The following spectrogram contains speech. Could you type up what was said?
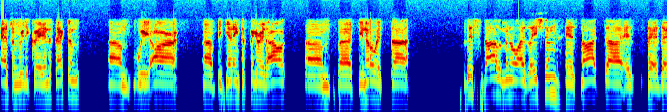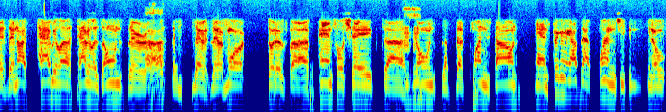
had some really great intersections. Um, we are uh, beginning to figure it out. Um, but you know, it's uh, this style of mineralization is not uh, is they're, they're, they're not tabular tabular zones. They're, uh, uh-huh. they're they're they're more sort of uh, pencil shaped uh, mm-hmm. zones that, that plunge down. And figuring out that plunge, you can you know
